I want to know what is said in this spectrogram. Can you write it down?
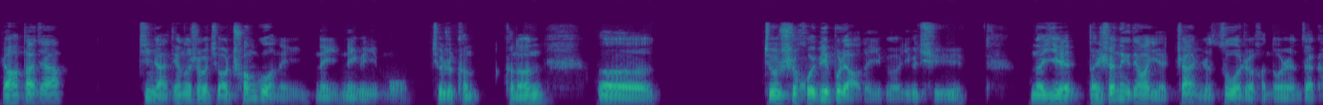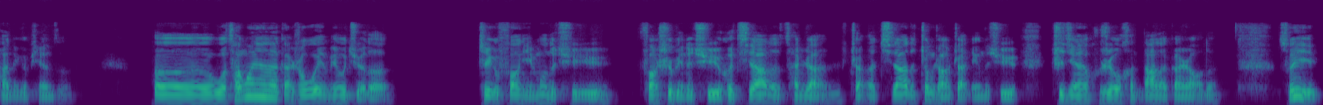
然后大家进展厅的时候就要穿过那那那个银幕，就是可可能呃就是回避不了的一个一个区域。那也本身那个地方也站着坐着很多人在看那个片子，呃，我参观下来感受，我也没有觉得这个放银幕的区域、放视频的区域和其他的参展展、呃其他的正常展厅的区域之间是有很大的干扰的，所以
